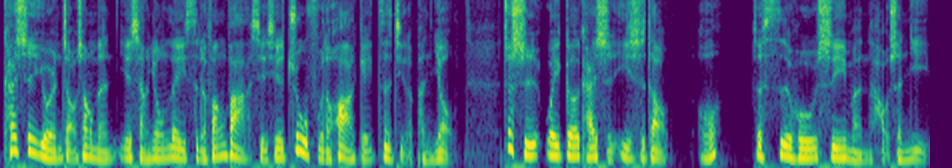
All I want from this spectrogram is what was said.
开始有人找上门，也想用类似的方法写些祝福的话给自己的朋友。这时，威哥开始意识到，哦，这似乎是一门好生意。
